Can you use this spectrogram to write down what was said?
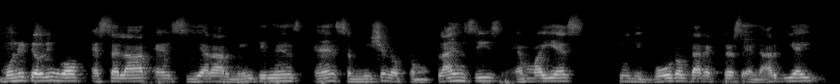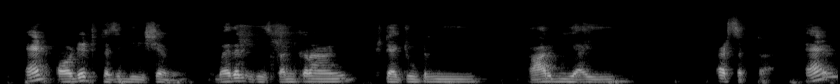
monitoring of SLR and CRR maintenance and submission of compliances, MIS to the board of directors and RBI and audit facilitation, whether it is concurrent, statutory, RBI, etc. And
